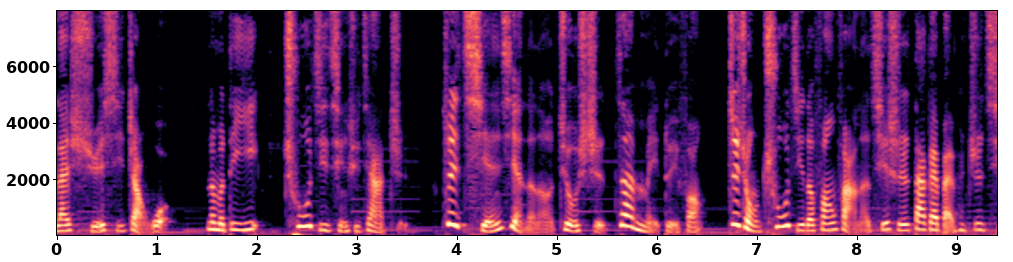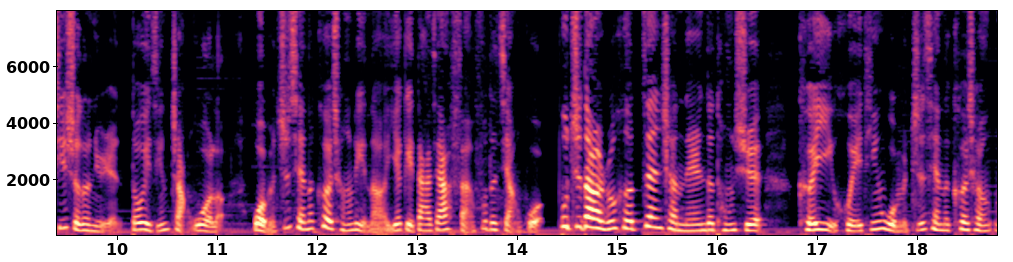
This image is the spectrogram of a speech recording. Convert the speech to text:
来学习掌握。那么，第一，初级情绪价值最浅显的呢，就是赞美对方。这种初级的方法呢，其实大概百分之七十的女人都已经掌握了。我们之前的课程里呢，也给大家反复的讲过。不知道如何赞赏男人的同学，可以回听我们之前的课程。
